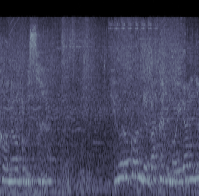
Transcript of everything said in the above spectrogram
この誤算喜んでばかりもいられないの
